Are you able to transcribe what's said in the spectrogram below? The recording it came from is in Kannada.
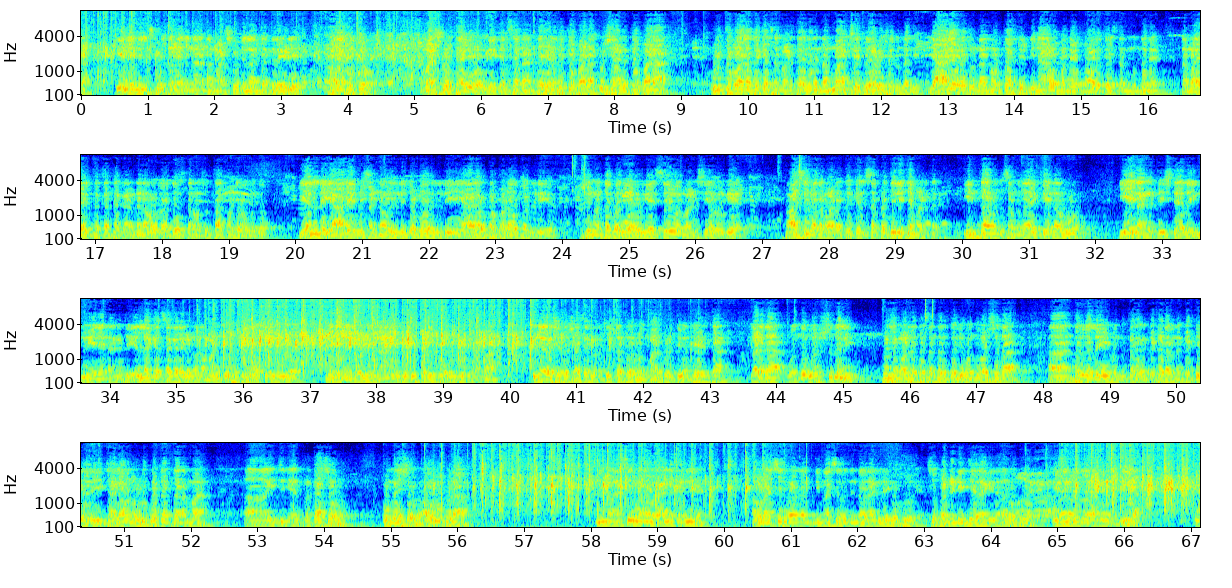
ಎಲ್ಲಿ ನಿಲ್ಸ್ಬಿಡ್ತಾರೆ ಅದನ್ನ ನಾವು ಮಾಡಿಸ್ಕೊಟ್ಟಿಲ್ಲ ಅಂತಂದ್ರೆ ಹೇಳಿ ಭಯ ಬಿದ್ದು ಮಾಡಿಸ್ಕೊಡ್ತಾ ಇದೀವಿ ಅವ್ರಿಗೆ ಕೆಲಸನ ಅಂತ ಹೇಳೋದಕ್ಕೆ ಬಹಳ ಖುಷಿ ಆಗುತ್ತೆ ಬಹಳ ಉತ್ತಮವಾದಂತ ಕೆಲಸ ಮಾಡ್ತಾ ಇದ್ದಾರೆ. ನಮ್ಮ ಕ್ಷೇತ್ರ, ಎರಡು ಕ್ಷೇತ್ರದಲ್ಲಿ ಯಾರೇ ಹೋದ್ರು ನಾನು ನೋಡ್ತಾ ಇರ್ತೀವಿ ದಿನ ಅವ್ರ ಮನೆ, ಅವರ ದೇವಸ್ಥಾನ ಮುಂದೆನೆ ನಮ್ಮ ಮನೆ ಇರ್ತಕ್ಕಂಥ ಕಾರಣ ನಾವು ಅವರ ದೇವಸ್ಥಾನ ಸುತ್ತಾಕೊಂಡು ಹೋಗೋದು. ಎಲ್ಲಿ ಯಾರೇ ಇದ್ರು, ಸಣ್ಣವರು ಇರಲಿ, ದೊಡ್ಡವರು ಇರಲಿ, ಯಾರೇ ಒಬ್ಬ ಬಡವರಲ್ಲಿ ಶ್ರೀಮಂತ ಬರಲಿ, ಅವ್ರಿಗೆ ಸೇವೆ ಮಾಡಿಸಿ ಅವ್ರಿಗೆ ಆಶೀರ್ವಾದ ಮಾಡುವಂತ ಕೆಲಸ ಪ್ರತಿನಿತ್ಯ ಮಾಡ್ತಾರೆ. ಇಂಥ ಒಂದು ಸಮುದಾಯಕ್ಕೆ ನಾವು ಏನಾಗುತ್ತೆ ಇಷ್ಟೇ ಅಲ್ಲ, ಇನ್ನೂ ಏನೇನಾಗುತ್ತೆ, ಎಲ್ಲ ಕೆಲಸ ಕಾರ್ಯಗಳನ್ನ ನಾವು ಮಾಡಿಕೊಡ್ಬೇಕು. ಎಲ್ಲ ಸೇವೆಗಳು ಮುಂದಿನ ನಾನಿರ್ಬೋದು ಪ್ರದೀಪ್ ಇರ್ಬೋದು, ನಮ್ಮ ವಿಜಯಕ್ಷೇತ್ರ ಶಾಸಕರನ್ನು ಕೃಷ್ಣಪ್ಪ ಮಾಡಿಕೊಡ್ತೀವಿ ಅಂತ ಹೇಳ್ತಾ ಕಳೆದ ಒಂದು ವರ್ಷದಲ್ಲಿ ಪೂಜೆ ಮಾಡಿದಂತ ಸಂದರ್ಭದಲ್ಲಿ ಒಂದು ವರ್ಷದ ಅಂತರದಲ್ಲಿ ಈ ಒಂದು ಕಟ್ಟಡವನ್ನು ಕಟ್ಟಿದ್ದಾರೆ. ಈ ಜಾಗವನ್ನು ಹುಡುಕೊಟ್ಟಂತ ನಮ್ಮ ಇಂಜಿನಿಯರ್ ಪ್ರಕಾಶ್ ಅವರು, ಉಮೇಶ್ ಅವರು ಅವರು ಕೂಡ ನಿಮ್ಮ ಆಶೀರ್ವಾದ ಆಗಲೇ ತಗಲಿದೆ. ಅವರ ಆಶೀರ್ವಾದ ನಿಮ್ಮ ಆಶೀರ್ವಾದದಿಂದ ಅವ್ರಾಗಲೇ ಒಬ್ಬರು ಸೂಪರಿಂಟೆಂಡೆಂಟ್ ಆಗಿದ್ದಾರೆ ಒಬ್ರು ಇಂಜಿನಿಯರ್ ಆಗಿದ್ದಾರೆ ಈಗ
